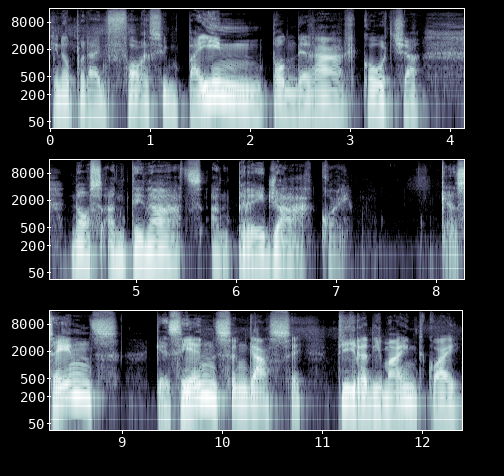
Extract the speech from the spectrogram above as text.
e non può dare forse un paese ponderare coccia nos antenati a pregiare qui. Che senso, che senso in gasse, tira di mind qui,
